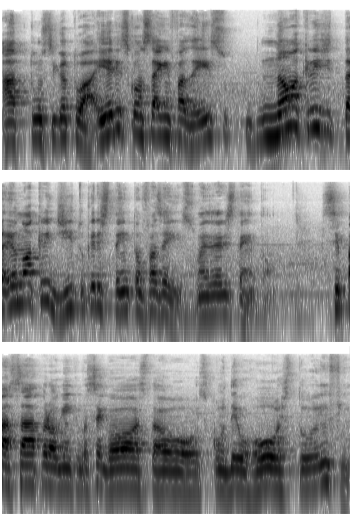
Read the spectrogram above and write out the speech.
atu, consiga atuar. E eles conseguem fazer isso, não acredita, eu não acredito que eles tentam fazer isso, mas eles tentam. Se passar por alguém que você gosta, ou esconder o rosto, enfim.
